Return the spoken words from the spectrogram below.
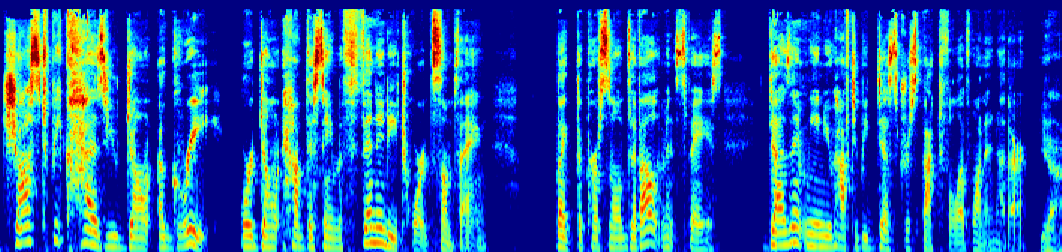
Just because you don't agree or don't have the same affinity towards something, like the personal development space, doesn't mean you have to be disrespectful of one another. Yeah.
